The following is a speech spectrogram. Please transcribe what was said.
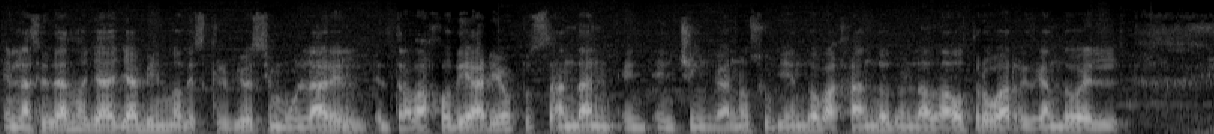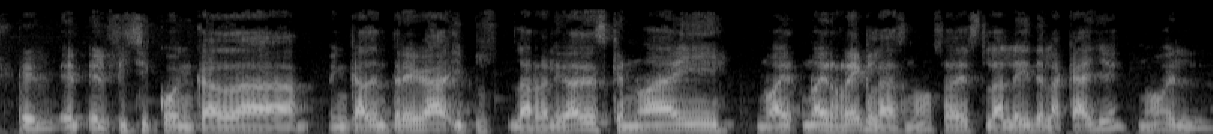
en la ciudad, ¿no? Ya, ya bien lo describió, simular el, el trabajo diario, pues andan en, en chinga, ¿no? Subiendo, bajando de un lado a otro, arriesgando el, el, el- el físico en cada, en cada entrega y pues la realidad es que no hay, no hay, no hay reglas, ¿no? O sea, es la ley de la calle, ¿no? El,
